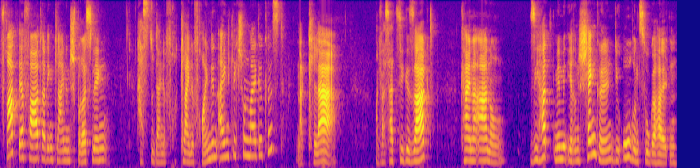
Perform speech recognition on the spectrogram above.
fragt der Vater den kleinen Sprössling, hast du deine kleine Freundin eigentlich schon mal geküsst? Na klar. Und was hat sie gesagt? Keine Ahnung. Sie hat mir mit ihren Schenkeln die Ohren zugehalten.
